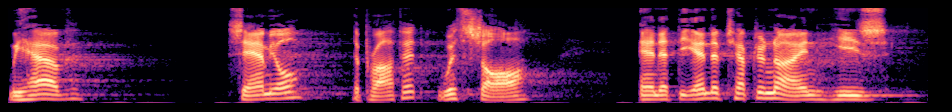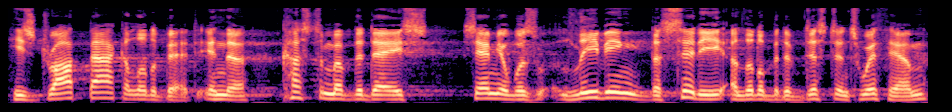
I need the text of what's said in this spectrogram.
We have Samuel the prophet, with Saul. And at the end of chapter 9, he's, he's dropped back a little bit. In the custom of the day, Samuel was leaving the city a little bit of distance with him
